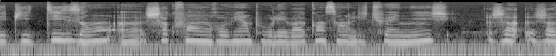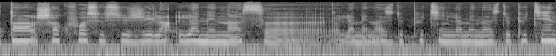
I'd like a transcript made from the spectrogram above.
Depuis dix ans, euh, chaque fois on revient pour les vacances en Lituanie, j'attends chaque fois ce sujet-là, la menace, euh, la menace de Poutine, la menace de Poutine.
